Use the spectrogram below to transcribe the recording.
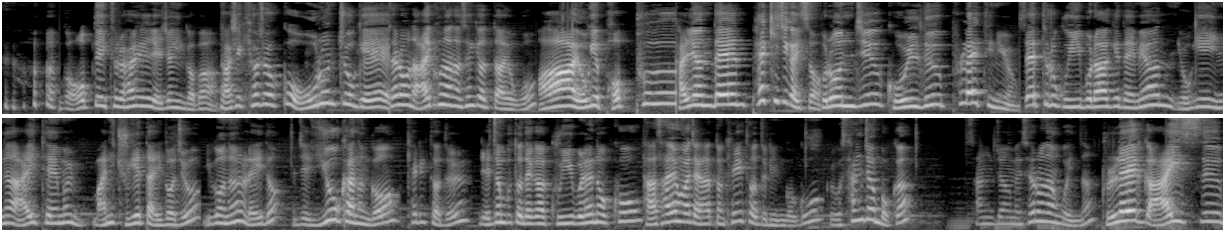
뭔가 업데이트를 할 예정인가 봐. 다시 켜졌고 오른쪽에 새로운 아이콘 하나 생겼다. 요거. 아 여기에 버프 관련된 패키지가 있어. 브론즈, 골드, 플래티늄 세트로 구입을 하게 되면 여기 있는 아이템을 많이 주겠다 이거죠. 이거는 레이더 이제 유혹하는 거 캐릭터들 예전부터 내가 구입을 해놓고 다 사용하지 않았던 캐릭터들인 거고 그리고 상점 볼까? 상점에 새로 나온 거 있나? black ice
